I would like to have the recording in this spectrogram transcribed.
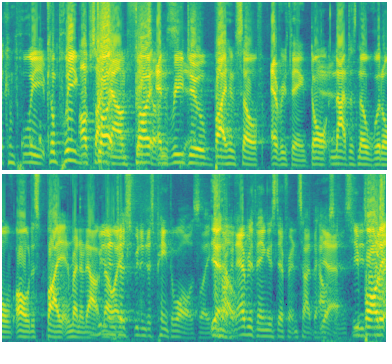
a complete, complete upside gut, down fix gut of and his- redo by himself everything. Don't not just no little oh just buy it and rent it out. We no, didn't like, just we didn't just paint the walls. Like Yeah. fucking everything is different inside the yeah. houses. He He's bought not-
